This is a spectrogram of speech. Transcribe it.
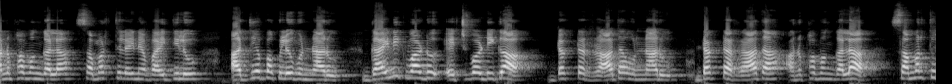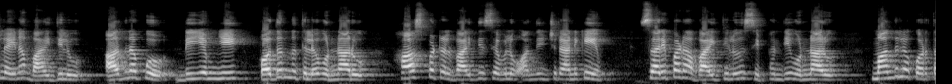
అనుభవం గల సమర్థులైన వైద్యులు అధ్యాపకులు ఉన్నారు. గైనిక్ వార్డు హెచ్ఓడిగా డాక్టర్ రాధా ఉన్నారు. డాక్టర్ రాధా అనుభవం గల సమర్థులైన వైద్యులు. అదనపు డిఎంఈ పదోన్నతిలో ఉన్నారు. హాస్పిటల్ వైద్య సేవలు అందించడానికి సరిపడా వైద్యులు సిబ్బంది ఉన్నారు. మందుల కొరత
